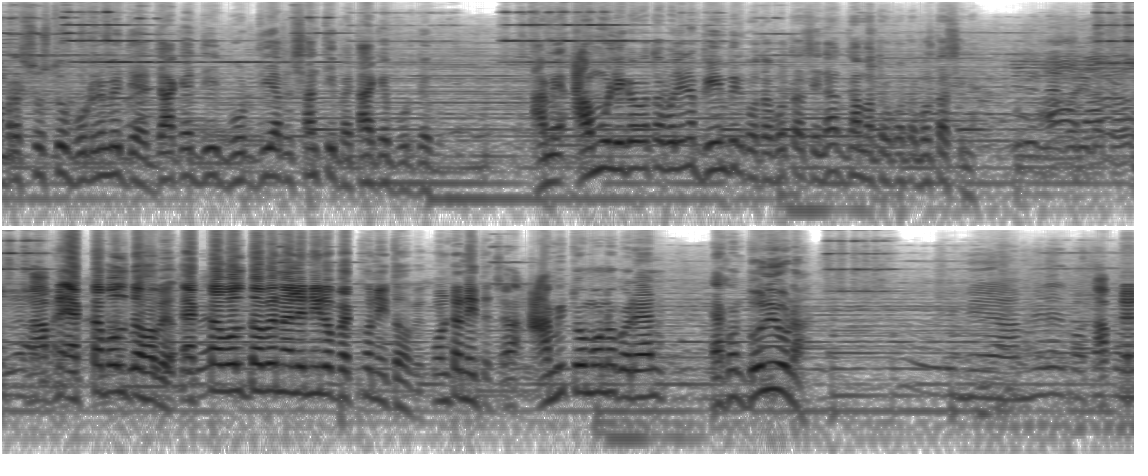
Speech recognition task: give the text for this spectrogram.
আমরা সুস্থ ভোটের মধ্যে যাকে দিয়ে ভোট দিয়ে আমি শান্তি পাই তাকে ভোট দেবো। আমি আওয়ামী লীগের কথা বলি না বিএনপির কথা বলতাছি না জামাতের কথা বলতাছি না। না, আপনি একটা বলতে হবে একটা বলতে হবে নাহলে নিরপেক্ষ নিতে হবে। কোনটা নিতে চান? আমি তো মনে করেন এখন দলীয় না। আপনি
